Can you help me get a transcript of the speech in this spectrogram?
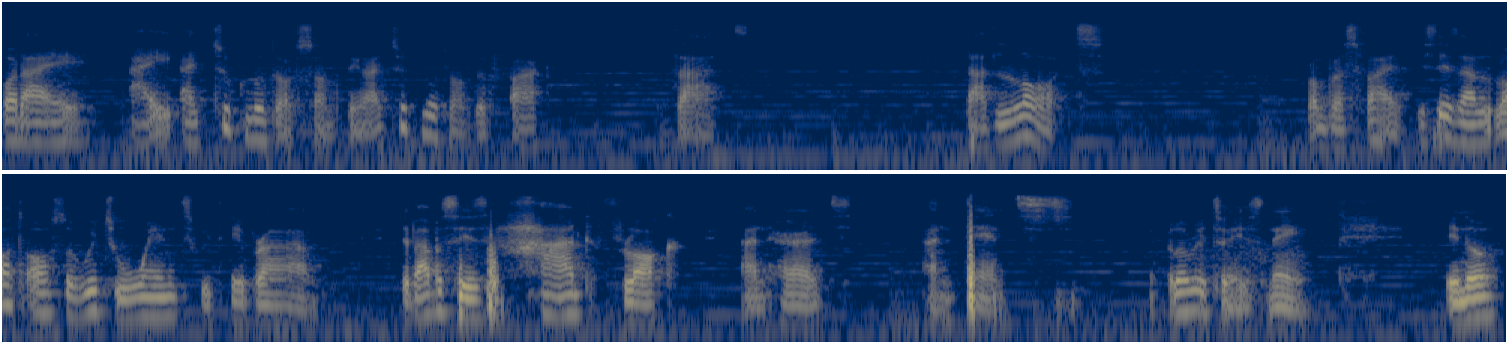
But I, I, I took note of something. I took note of the fact that that Lot from verse 5. It says, a Lot also, which went with Abraham, the Bible says, had flock and herds and tents. Glory to his name. You know,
